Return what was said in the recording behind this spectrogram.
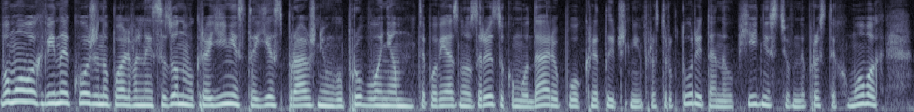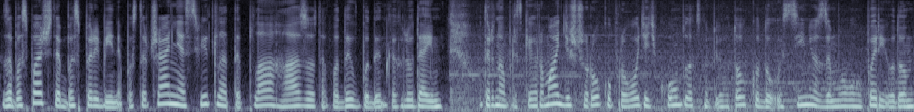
В умовах війни кожен опалювальний сезон в Україні стає справжнім випробуванням. Це пов'язано з ризиком ударів по критичній інфраструктурі та необхідністю в непростих умовах забезпечити безперебійне постачання світла, тепла, газу та води в будинках людей. У Тернопільській громаді щороку проводять комплексну підготовку до осінньо-зимового періоду.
